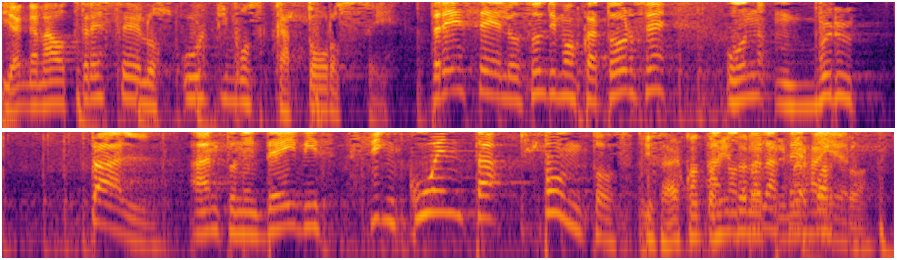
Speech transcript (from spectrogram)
y han ganado 13 de los últimos 14. 13 de los últimos 14, un brutal Anthony Davis, 50 puntos. ¿Y sabes cuántos hizo en Anotó el primer seis ayer.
